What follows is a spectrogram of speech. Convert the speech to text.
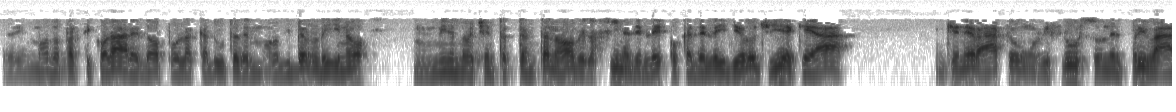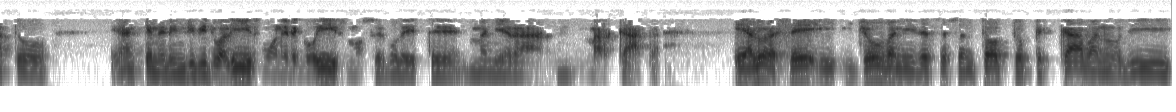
eh, in modo particolare dopo la caduta del muro di Berlino nel 1989, la fine dell'epoca delle ideologie che ha generato un riflusso nel privato e anche nell'individualismo, nell'egoismo, se volete, in maniera marcata. E allora se i, i giovani del 68 peccavano di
